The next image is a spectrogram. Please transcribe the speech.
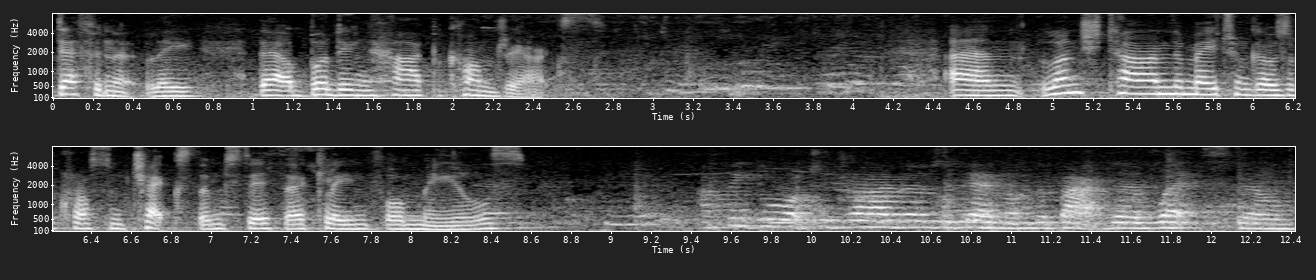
Definitely, they are budding hypochondriacs. And lunchtime, the matron goes across and checks them to see if they're clean for meals. I think you ought to dry those again on the back. They're wet still.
